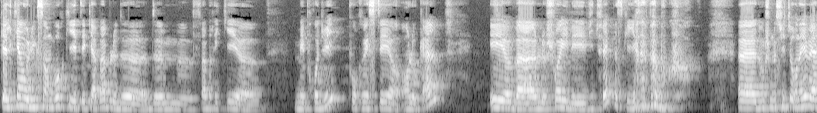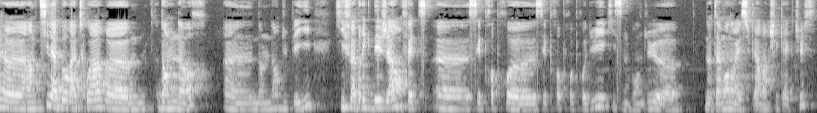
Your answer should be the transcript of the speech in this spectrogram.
quelqu'un au Luxembourg qui était capable de, de me fabriquer mes produits pour rester en local. Et bah, le choix, il est vite fait parce qu'il y en a pas beaucoup. Euh, donc je me suis tournée vers un petit laboratoire dans le nord, dans le nord du pays, qui fabrique déjà en fait euh, ses propres euh, ses propres produits qui sont vendus euh, notamment dans les supermarchés Cactus.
